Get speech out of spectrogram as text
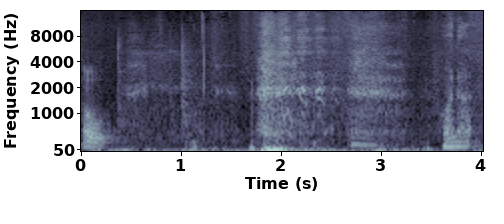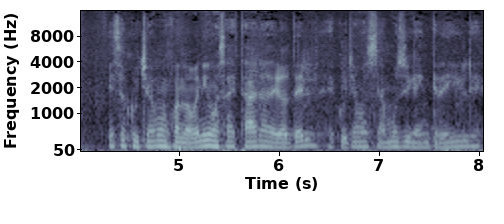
Oh. bueno, eso escuchamos cuando venimos a esta hora del hotel. Escuchamos esa música increíble.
